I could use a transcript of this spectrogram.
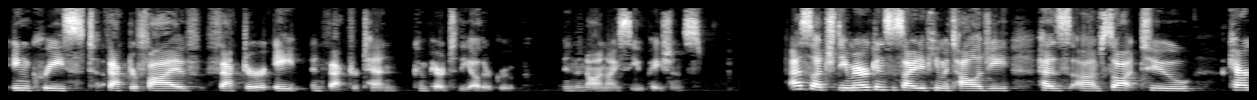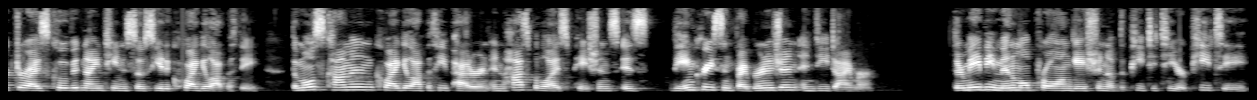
increased factor 5, factor 8, and factor 10 compared to the other group in the non ICU patients. As such, the American Society of Hematology has um, sought to characterize COVID 19 associated coagulopathy. The most common coagulopathy pattern in hospitalized patients is the increase in fibrinogen and D dimer. There may be minimal prolongation of the PTT or PT,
